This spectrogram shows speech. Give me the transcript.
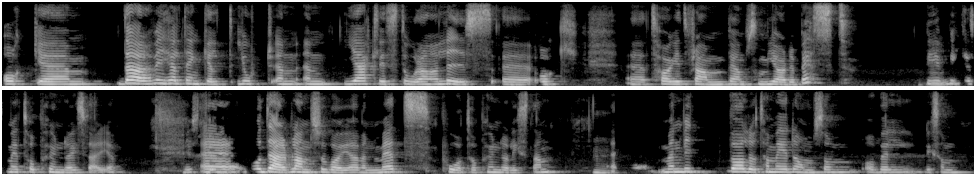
och um, där har vi helt enkelt gjort en, en jäkligt stor analys uh, och uh, tagit fram vem som gör det bäst. Mm. Vilka som är topp 100 i Sverige. Uh, och däribland så var ju även Meds på topp 100-listan. Mm. men vi valde att ta med dem som och väl liksom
